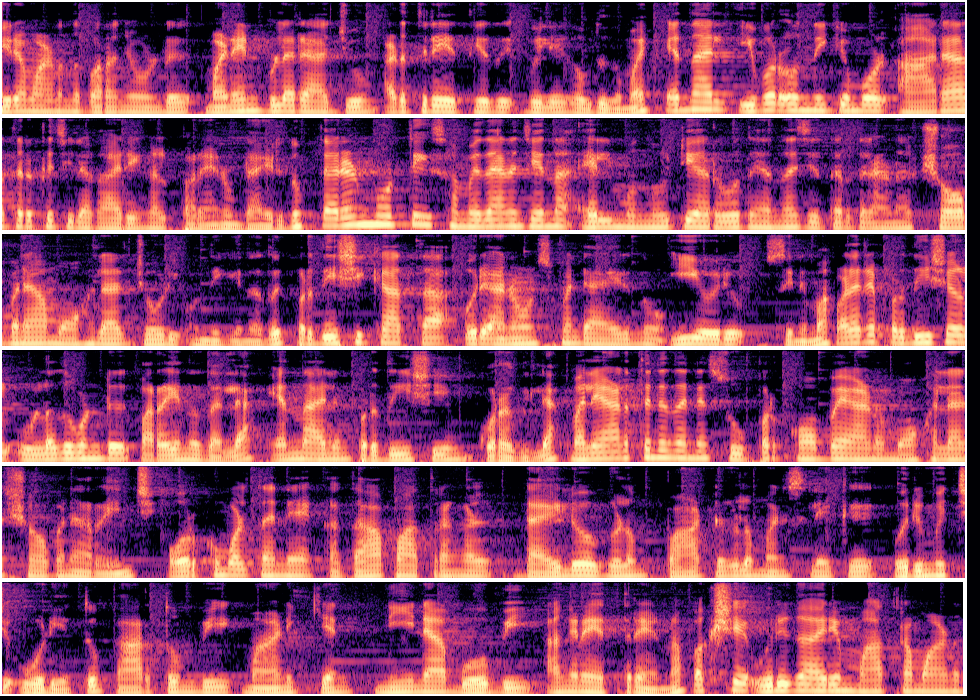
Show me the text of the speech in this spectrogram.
ഗംഭീരമാണെന്ന് പറഞ്ഞുകൊണ്ട് മണിയൻപിള്ള രാജുവും അടുത്തിടെ എത്തിയത് വലിയ കൗതുകമായി. എന്നാൽ ഇവർ ഒന്നിക്കുമ്പോൾ ആരാധകർക്ക് ചില കാര്യങ്ങൾ പറയാനുണ്ടായിരുന്നു. തരുൺമൂർത്തി സംവിധാനം ചെയ്യുന്ന എൽ മുന്നൂറ്റി അറുപത് എന്ന ചിത്രത്തിലാണ് ശോഭന മോഹൻലാൽ ജോഡി ഒന്നിക്കുന്നത്. പ്രതീക്ഷിക്കാത്ത ഒരു അനൗൺസ്മെന്റ് ആയിരുന്നു ഈ ഒരു സിനിമ. വളരെ പ്രതീക്ഷകൾ ഉള്ളതുകൊണ്ട് പറയുന്നതല്ല. എന്നാലും പ്രതീക്ഷയും കുറവില്ല. മലയാളത്തിന്റെ തന്നെ സൂപ്പർ കോംബോയാണ് മോഹൻലാൽ ശോഭന റേഞ്ച്. ഓർക്കുമ്പോൾ തന്നെ കഥാപാത്രങ്ങൾ ഡയലോഗുകളും പാട്ടുകളും മനസ്സിലേക്ക് ഒരുമിച്ച് ഓടിയെത്തും. കാർത്തുമ്പി മാണിക്യൻ നീന ബോബി അങ്ങനെ എത്ര എണ്ണം പക്ഷേ ഒരു കാര്യം മാത്രമാണ്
